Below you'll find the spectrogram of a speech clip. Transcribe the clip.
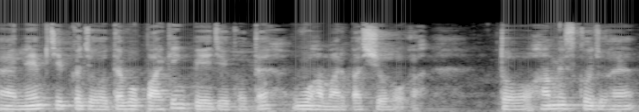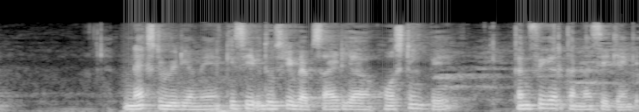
नेम चिप का जो होता है, वो पार्किंग पेज एक होता है, वो हमारे पास शो होगा। तो हम इसको जो है नेक्स्ट वीडियो में किसी दूसरी वेबसाइट या होस्टिंग पे कन्फिगर करना सीखेंगे।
